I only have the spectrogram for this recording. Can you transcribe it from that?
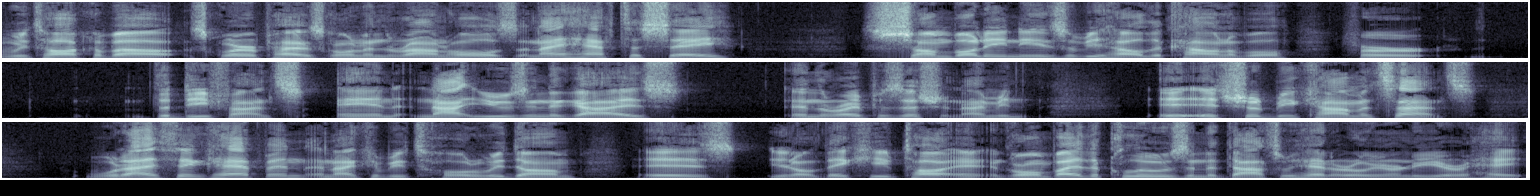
we talk about square pegs going into round holes, and I have to say somebody needs to be held accountable for the defense and not using the guys in the right position. I mean, it, it should be common sense. What I think happened, and I could be totally dumb, is you know they keep talking, eh, going by the clues and the dots we had earlier in the year. Hey,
